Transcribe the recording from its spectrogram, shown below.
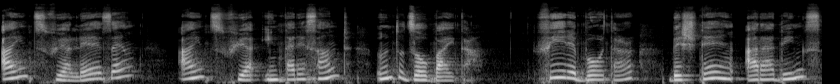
eins für Lesen, eins für interessant und so weiter. Viele Wörter bestehen allerdings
